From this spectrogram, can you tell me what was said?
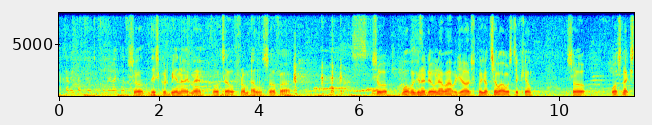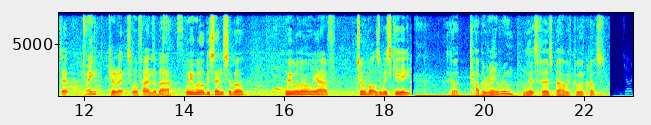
I can't read that, George. I've got my right glasses. So this could be a nightmare hotel from hell so far. so what we're going to do now, aren't we, George? We've got two hours to kill. So what's next step? Drink. Correct. We'll find the bar. We will be sensible. We will only have two bottles of whiskey each. We've got a cabaret room. Well, it's the first bar we've come across. George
